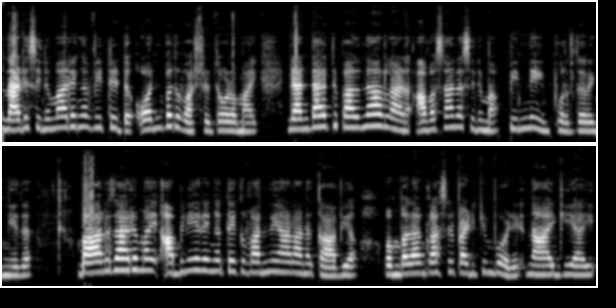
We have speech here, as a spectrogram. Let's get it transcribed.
നടി സിനിമാരംഗം വിട്ടിട്ട് ഒൻപത് വർഷത്തോളമായി. രണ്ടായിരത്തി പതിനാറിലാണ് അവസാന സിനിമ പിന്നെയും പുറത്തിറങ്ങിയത്. ബാലതാരമായി അഭിനയ രംഗത്തേക്ക് വന്നയാളാണ് കാവ്യ. ഒമ്പതാം ക്ലാസ്സിൽ പഠിക്കുമ്പോഴേ നായികയായി.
